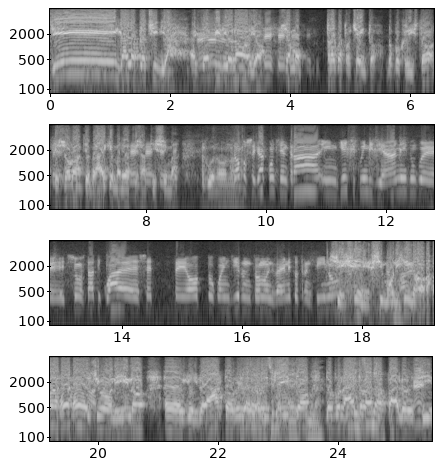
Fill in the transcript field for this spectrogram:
di Galla Placidia ai Ah, tempi di Onorio, sì, sì, siamo sì, sì. 300-400 d.C. che sono anti-ebraiche in maniera pesantissima. non, Dopo si è concentrata in 10-15 anni, dunque ci sono stati qua 7-8 qua in giro intorno in Veneto, Trentino. Sì, Simonino, No, Simonino, eh, che Beato, Lorenzetto, eh, dopo un altro Lorenzino. papà Lorenzino,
